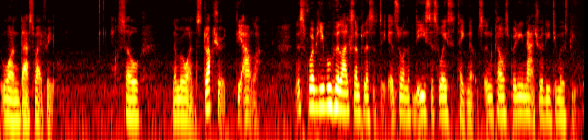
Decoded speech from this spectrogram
one that's right for you. So, number one, structure the outline. This is for people who like simplicity. It's one of the easiest ways to take notes and comes pretty naturally to most people.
